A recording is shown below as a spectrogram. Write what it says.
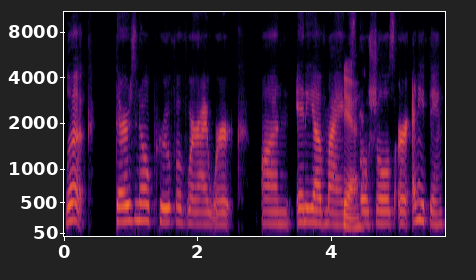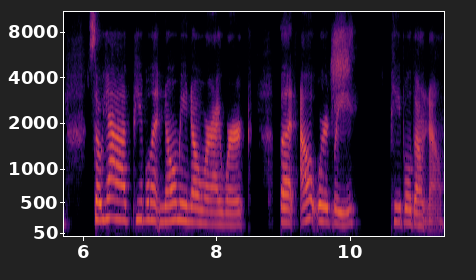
look, there's no proof of where I work on any of my Yeah. socials or anything. So, yeah, people that know me know where I work, but outwardly, people don't know.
